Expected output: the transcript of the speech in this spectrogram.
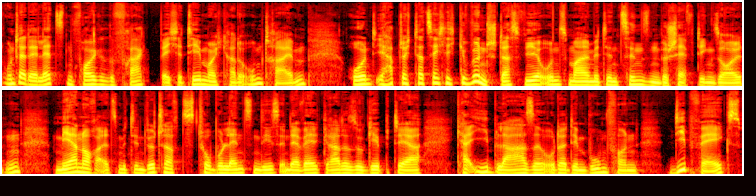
unter der letzten Folge gefragt, welche Themen euch gerade umtreiben. Und ihr habt euch tatsächlich gewünscht, dass wir uns mal mit den Zinsen beschäftigen sollten. Mehr noch als mit den Wirtschaftsturbulenzen, die es in der Welt gerade so gibt, der KI-Blase oder dem Boom von Deepfakes.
